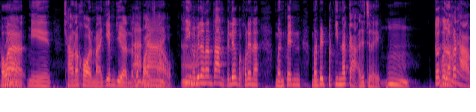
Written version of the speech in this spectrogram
เพราะว่าร็มีชาวนครมาเยี่ยมเยือนแล้วก็อ่าปล่อยได้ข่าวอ่าจริงมันเป็นเรื่องสั้นๆ เป็นเรื่องแบบเขาเล่นนะ เหมือนเป็นเหมือนเป็นปกินนากะเฉยอืมๆก็คือว่าเราก็ถาม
